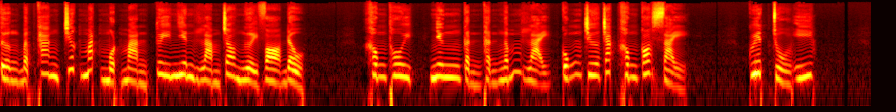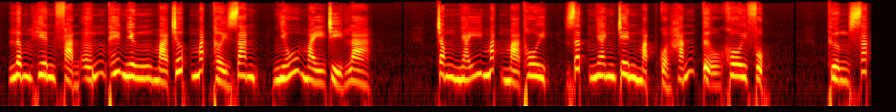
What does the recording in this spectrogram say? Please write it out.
Tường bậc thang trước mắt một màn tuy nhiên làm cho người vò đầu. Không thôi, nhưng cẩn thận ngấm lại cũng chưa chắc không có giải quyết chủ ý. Lâm Hiên phản ứng thế nhưng mà trước mắt thời gian, nhíu mày chỉ là trong nháy mắt mà thôi, Rất nhanh trên mặt của hắn tự khôi phục. Thường sắc,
